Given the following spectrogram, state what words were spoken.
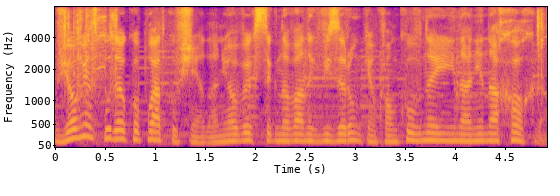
Wziął więc pudełko płatków śniadaniowych sygnowanych wizerunkiem fonkówny i na nie nachochrał.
